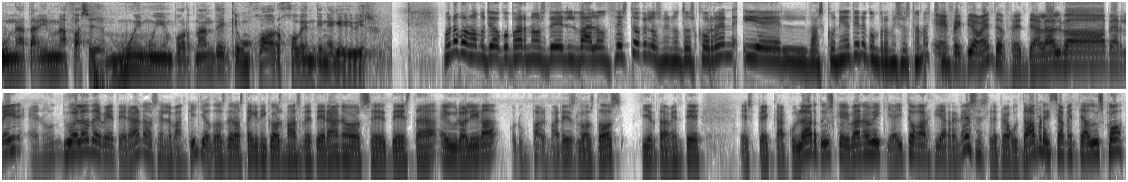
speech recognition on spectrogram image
una, también una fase muy muy importante que un jugador joven tiene que vivir. Bueno, pues vamos ya a ocuparnos del baloncesto, que los minutos corren y el Vasconia tiene compromiso esta noche. Efectivamente, frente al Alba Berlín, en un duelo de veteranos en el banquillo. Dos de los técnicos más veteranos eh, de esta Euroliga, con un palmarés los dos ciertamente espectacular. Dusko Ivanovic y Aito García Renés. Se le preguntaba precisamente a Dusko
